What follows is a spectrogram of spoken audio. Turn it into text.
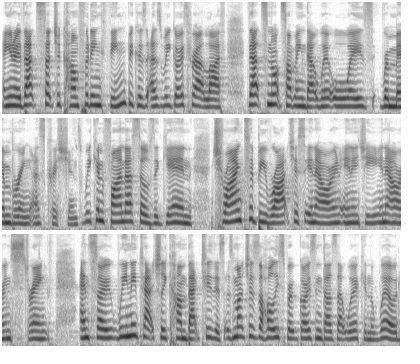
And you know, that's such a comforting thing because as we go throughout life, that's not something that we're always remembering as Christians. We can find ourselves again trying to be righteous in our own energy, in our own strength. And so we need to actually come back to this. As much as the Holy Spirit goes and does that work in the world,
